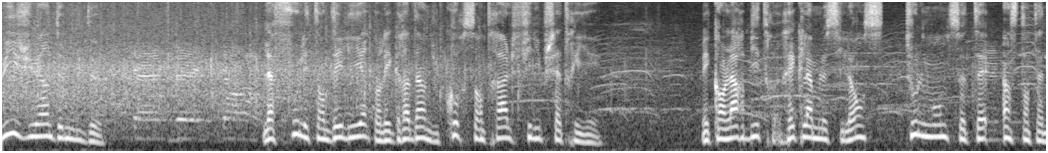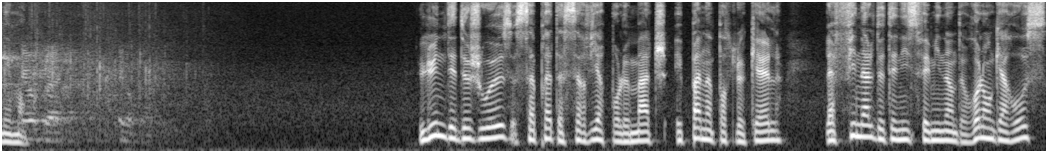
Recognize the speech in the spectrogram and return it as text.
8 juin 2002. La foule est en délire dans les gradins du cours central Philippe Chatrier. Mais quand l'arbitre réclame le silence, tout le monde se tait instantanément. L'une des deux joueuses s'apprête à servir pour le match, et pas n'importe lequel, la finale de tennis féminin de Roland Garros,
